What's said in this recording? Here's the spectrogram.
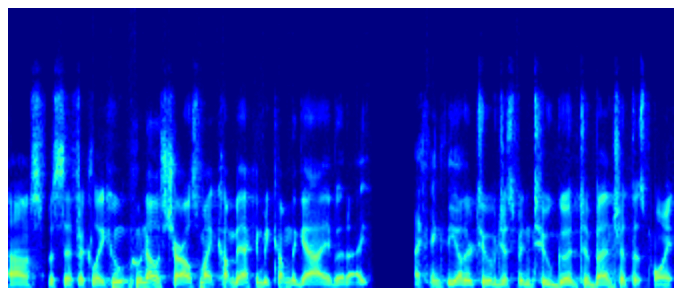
uh, specifically. Who who knows? Charles might come back and become the guy, but I I think the other two have just been too good to bench at this point.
